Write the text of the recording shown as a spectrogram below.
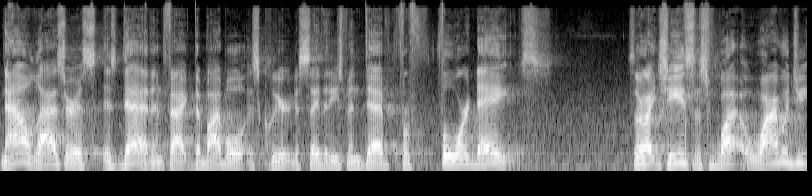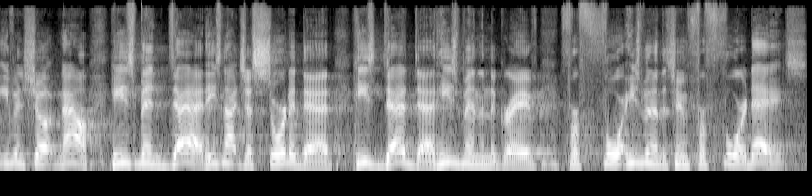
Now Lazarus is dead. In fact, the Bible is clear to say that he's been dead for four days. So they're like, Jesus, why, why would you even show up now? He's been dead. He's not just sort of dead, he's dead, dead. He's been in the grave for four, he's been in the tomb for four days.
